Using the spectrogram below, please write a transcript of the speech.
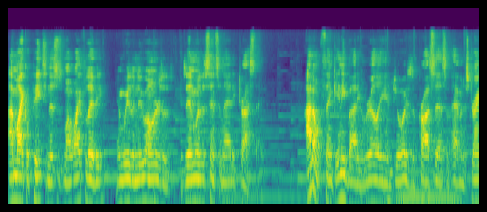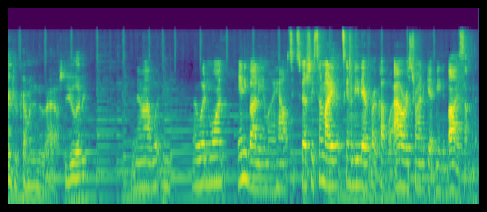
I'm Michael Peets and this is my wife Libby and we're the new owners of Zen Windows the Cincinnati Tri-State. I don't think anybody really enjoys the process of having a stranger coming into their house. Do you, Libby? No, I wouldn't. I wouldn't want anybody in my house, especially somebody that's going to be there for a couple hours trying to get me to buy something.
